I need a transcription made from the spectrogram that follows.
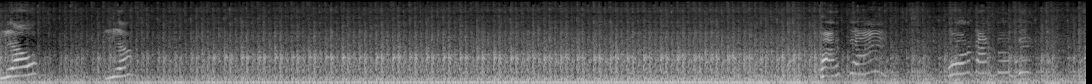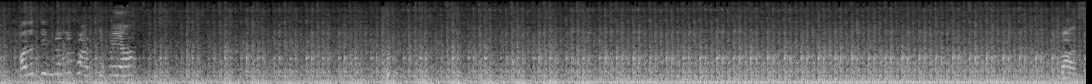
ਲਿਆਓ ਲਿਆ ਫ਼ਰਕ ਹੈ ਹੋਰ ਕਰ ਦੋਗੇ ਅਰੇ ਤਿੰਨਾਂ ਦਾ ਫ਼ਰਕ ਪਿਆ ਬਸ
